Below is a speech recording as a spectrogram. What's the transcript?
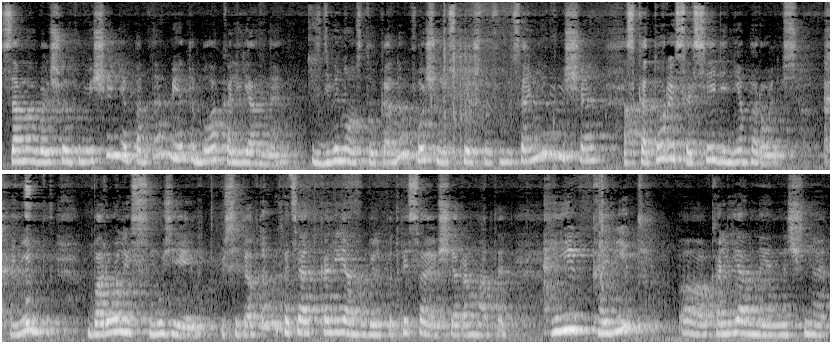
Самое большое помещение под нами это была кальянная. С 90-х годов очень успешно функционирующая, с которой соседи не боролись. Они боролись с музеем у себя в доме, хотя от кальяна были потрясающие ароматы И ковид, э, кальянные начинают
